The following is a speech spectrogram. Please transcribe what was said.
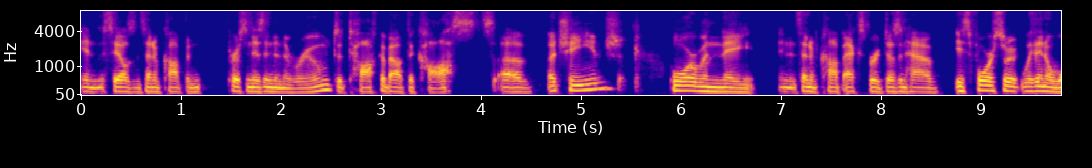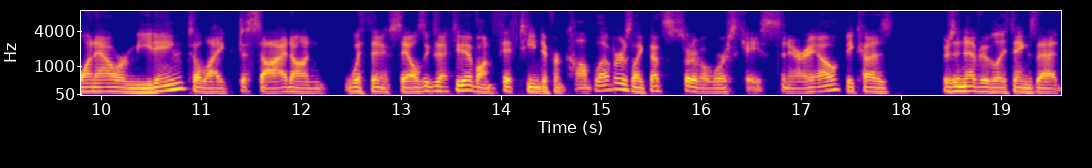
in the sales incentive comp person isn't in the room to talk about the costs of a change or when they an incentive comp expert doesn't have is forced within a one hour meeting to like decide on within a sales executive on 15 different comp levers like that's sort of a worst case scenario because there's inevitably things that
